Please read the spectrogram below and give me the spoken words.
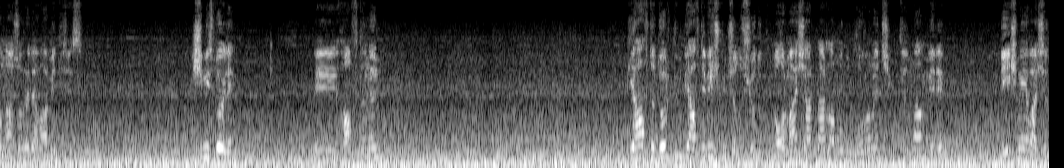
Ondan sonra devam edeceğiz. İşimiz böyle. Ee, haftanın bir hafta dört gün, bir hafta beş gün çalışıyorduk. Normal şartlarda ama bu korona çıktığından beri değişmeye başladı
